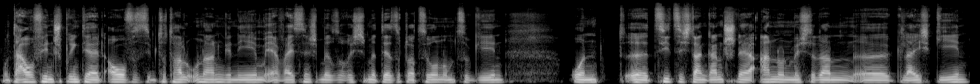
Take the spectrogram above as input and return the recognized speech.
Und daraufhin springt er halt auf, ist ihm total unangenehm, er weiß nicht mehr so richtig mit der Situation umzugehen und äh, zieht sich dann ganz schnell an und möchte dann äh, gleich gehen.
